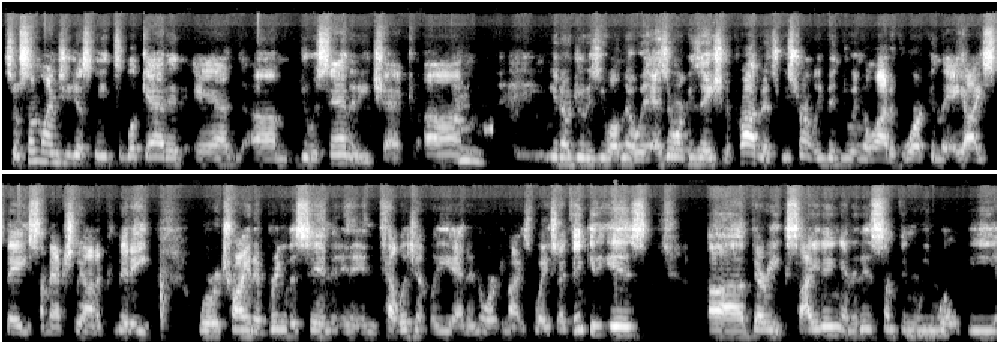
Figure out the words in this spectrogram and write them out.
So sometimes you just need to look at it and um, do a sanity check. Um, mm you know, Jude, as you all know, as an organization of Providence, we've certainly been doing a lot of work in the AI space. I'm actually on a committee where we're trying to bring this in, in intelligently and in an organized way. So I think it is uh, very exciting, and it is something we Mhm. will be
